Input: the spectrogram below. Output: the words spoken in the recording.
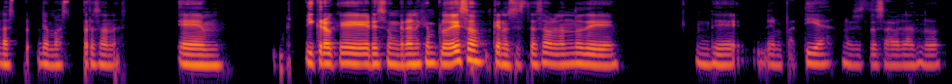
a las demás personas. Eh, y creo que eres un gran ejemplo de eso, que nos estás hablando de, de, de empatía, nos estás hablando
